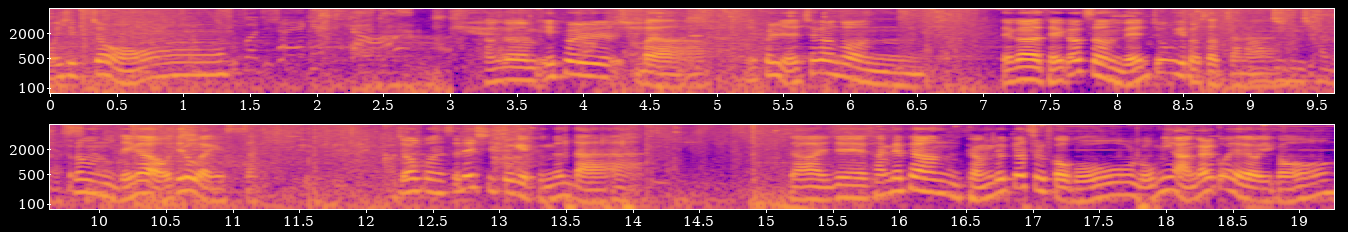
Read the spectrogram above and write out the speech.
너무 쉽죠? 방금 이플 뭐야 이플 예측한 건 내가 대각선 왼쪽 위로 썼잖아. 그럼 내가 어디로 가겠어? 무조건 쓰레쉬 쪽에 붙는다. 자 이제 상대편 병 느꼈을 거고 로밍 안 갈 거예요 이거.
